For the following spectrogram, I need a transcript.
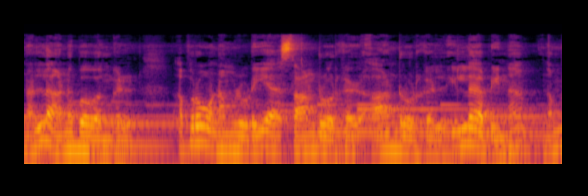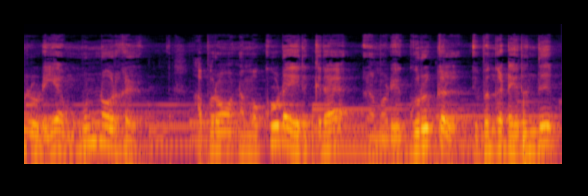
நல்ல அனுபவங்கள் அப்புறம் நம்மளுடைய சான்றோர்கள் ஆன்றோர்கள் இல்லை அப்படின்னா நம்மளுடைய முன்னோர்கள் அப்புறம் நம்ம கூட இருக்கிற நம்மளுடைய குருக்கள் இவங்ககிட்ட இருந்து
